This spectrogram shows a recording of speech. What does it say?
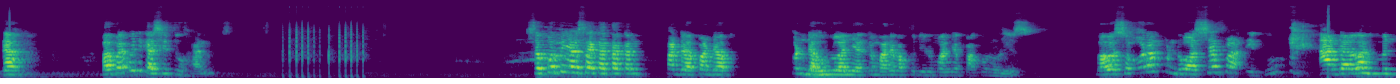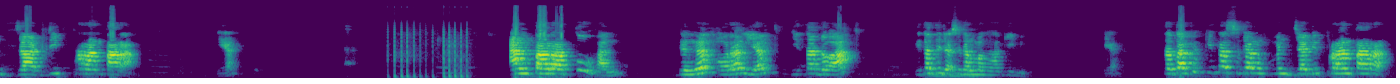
Nah, Bapak Ibu dikasih Tuhan, seperti yang saya katakan pada pada pendahuluannya kemarin waktu di rumahnya Pak Kurulis, bahwa seorang pendoa syafaat itu adalah menjadi perantara. Ya. Antara Tuhan dengan orang yang kita doa, kita tidak sedang menghakimi. Ya. Tetapi kita sedang menjadi perantara.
